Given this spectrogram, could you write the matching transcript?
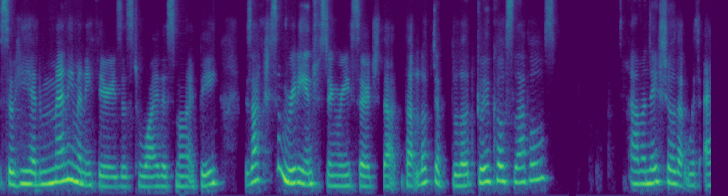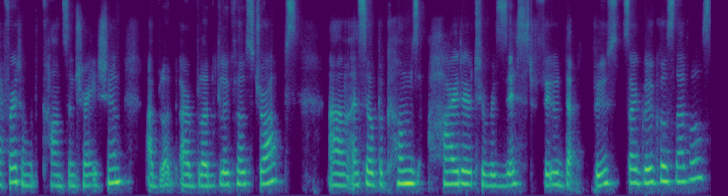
so he had many many theories as to why this might be. There's actually some really interesting research that that looked at blood glucose levels um, and they show that with effort and with concentration our blood our blood glucose drops um, and so it becomes harder to resist food that boosts our glucose levels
